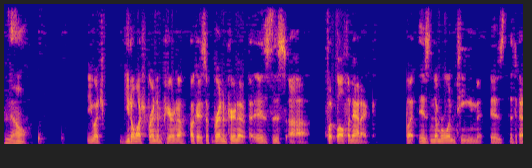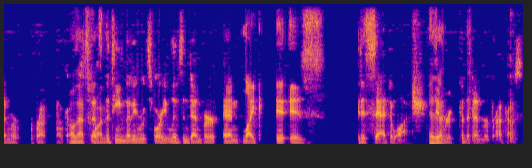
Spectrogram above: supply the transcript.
No. Do You watch? You don't watch Brendan Perna? Okay, so Brendan Perna is this uh, football fanatic, but his number one team is the Denver Broncos. Oh, that's That's fun. the team that he roots for. He lives in Denver, and like it is, it is sad to watch. Is him it? root for the Denver Broncos?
